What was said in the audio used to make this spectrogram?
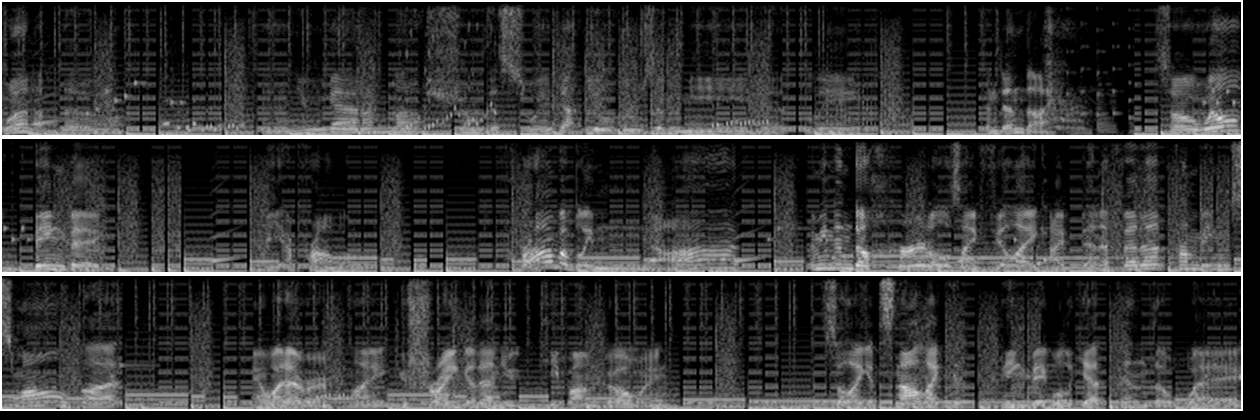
One up though. And you get a mushroom this way that you lose immediately. And then die. so will being big be a problem? Probably not. I mean, in the hurdles, I feel like I benefited from being small, but... You know, whatever. Like, you shrink and then you keep on going. So, like, it's not like it being big will get in the way.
